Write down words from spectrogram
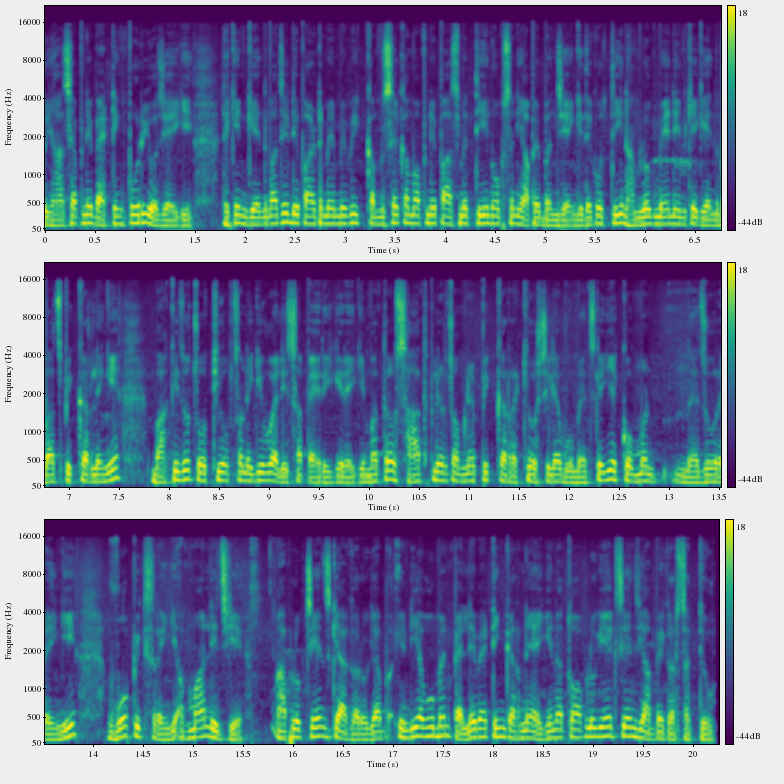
तो यहाँ से अपनी बैटिंग पूरी हो जाएगी। लेकिन गेंदबाजी डिपार्टमेंट में भी कम से कम अपने पास में तीन ऑप्शन यहाँ पे बन जाएँगे। देखो, तीन हम लोग मेन इनके गेंदबाज पिक कर लेंगे। बाकी जो चौथी ऑप्शन रहेगी वो एलिसा पैरी की रहेगी। मतलब सात प्लेयर जो हमने पिक कर रखे ऑस्ट्रेलिया वुमेन्स के, ये कॉमन जो रहेंगी, वो पिक्स रहेंगी। अब मान लीजिए, आप लोग चेंज क्या करोगे? अब इंडिया वुमेन पहले बैटिंग करने आएगी ना तो आप लोग एक चेंज यहाँ पे कर सकते हो।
